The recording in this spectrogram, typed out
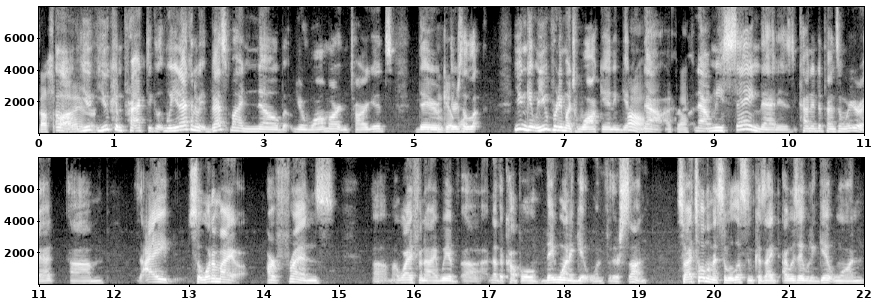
Best oh, Buy? you or- you can practically. Well, you're not going to be Best Buy, no, but your Walmart and Targets, there there's one. a lot. You can get. You pretty much walk in and get. Oh, it. Now, okay. now me saying that is kind of depends on where you're at. Um, I so one of my our friends, uh, my wife and I, we have uh, another couple. They want to get one for their son. So I told them, I said, well, listen, because I, I was able to get one.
